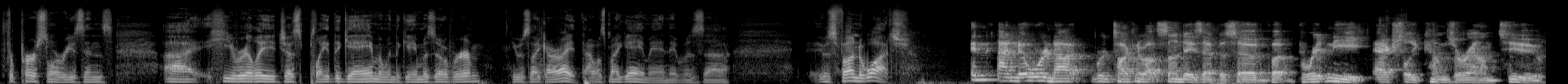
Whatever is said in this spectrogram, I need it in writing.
for personal reasons. Uh, he really just played the game, and when the game was over, he was like, "All right, that was my game," and it was uh, it was fun to watch. And I know we're not we're talking about Sunday's episode, but Brittany actually comes around too.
